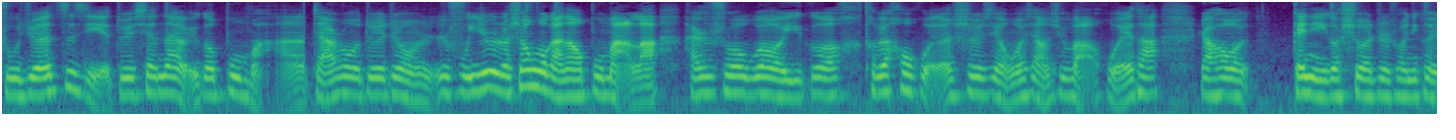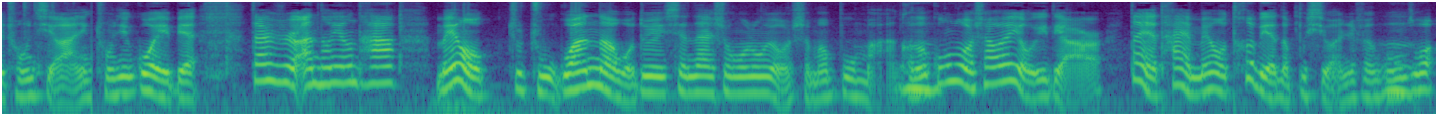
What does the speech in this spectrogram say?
主角自己对现在有一个不满，假如说我对这种日复一日的生活感到不满了，还是说我有一个特别后悔的事情，我想去挽回它，然后。给你一个设置，说你可以重启了，你重新过一遍。但是安藤英他没有就主观的，我对现在生活中有什么不满？可能工作稍微有一点儿，但也他也没有特别的不喜欢这份工作。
